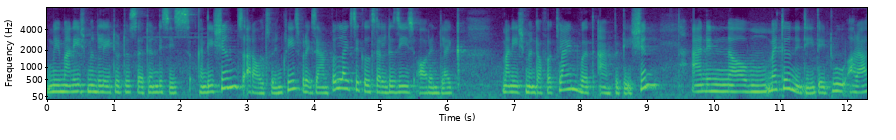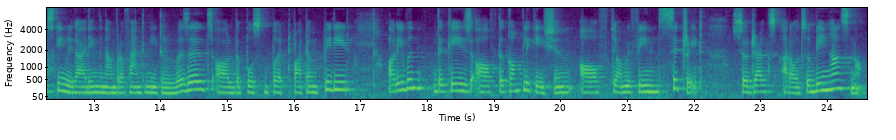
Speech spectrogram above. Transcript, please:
management related to certain disease conditions are also increased. For example, like sickle cell disease or in like management of a client with amputation and in um, maternity they too are asking regarding the number of antenatal visits or the postpartum period or even the case of the complication of clomiphene citrate. So drugs are also being asked now.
